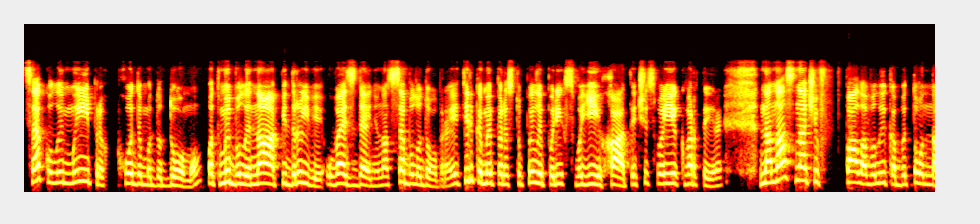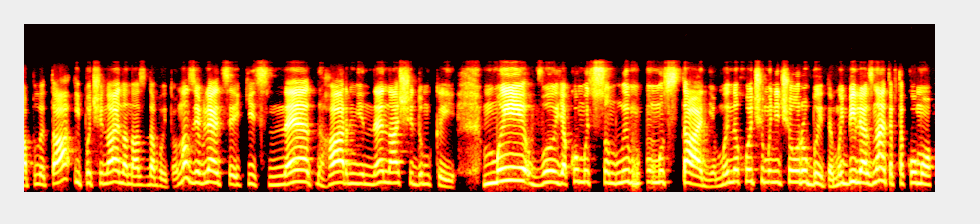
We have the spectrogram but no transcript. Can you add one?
це коли ми приходимо додому. От ми були на підриві увесь день, у нас все було добре, і тільки ми переступили поріг своєї хати чи своєї квартири. На нас, наче впала велика бетонна плита і починає на нас давити. У нас з'являються якісь негарні, не наші думки. Ми в якомусь сонливому стані. Ми не хочемо нічого робити. Ми біля, знаєте, в такому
